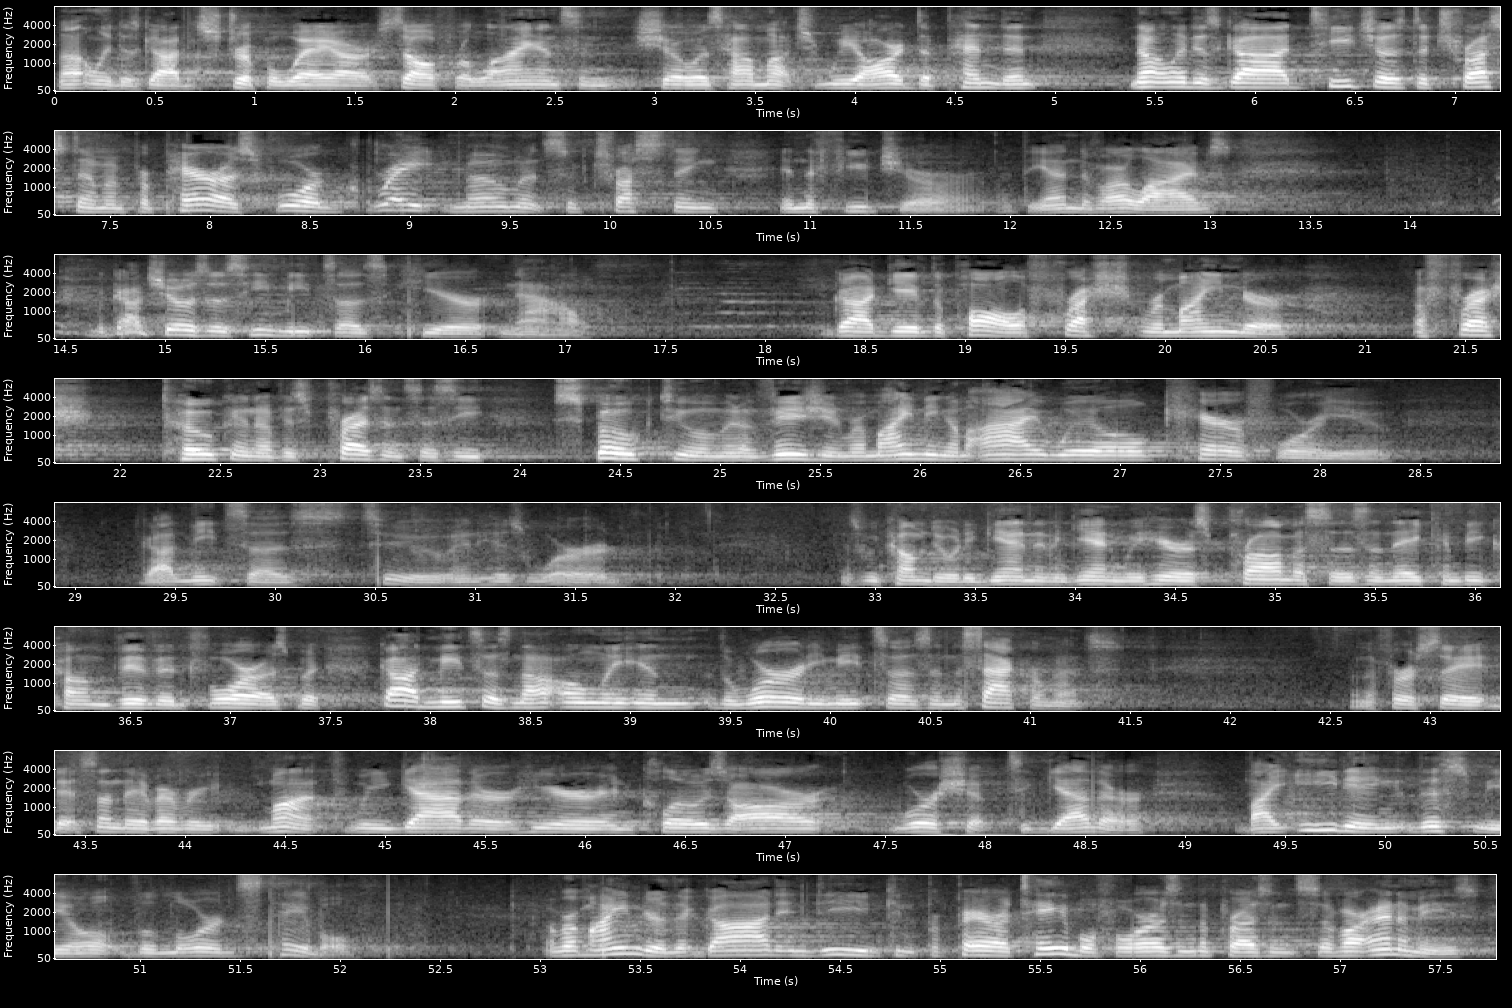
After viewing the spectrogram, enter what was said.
Not only does God strip away our self reliance and show us how much we are dependent, not only does God teach us to trust Him and prepare us for great moments of trusting in the future at the end of our lives, but God shows us He meets us here now. God gave to Paul a fresh reminder, a fresh token of His presence as He spoke to him in a vision, reminding him, I will care for you. God meets us too in his word. As we come to it again and again, we hear his promises and they can become vivid for us. But God meets us not only in the word, he meets us in the sacraments. On the first day, Sunday of every month, we gather here and close our worship together by eating this meal, the Lord's table a reminder that God indeed can prepare a table for us in the presence of our enemies.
